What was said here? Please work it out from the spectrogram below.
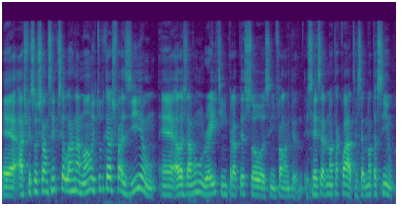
É, as pessoas estavam sempre com o celular na mão e tudo que elas faziam, é, elas davam um rating para a pessoa, assim, falando que você recebe nota 4, recebe nota 5.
